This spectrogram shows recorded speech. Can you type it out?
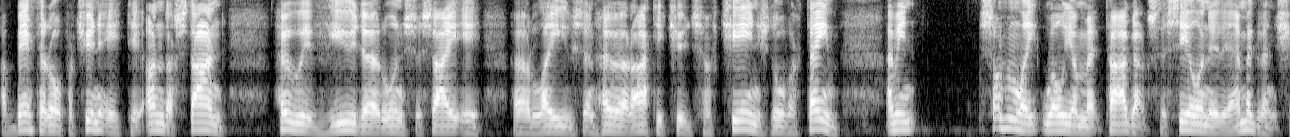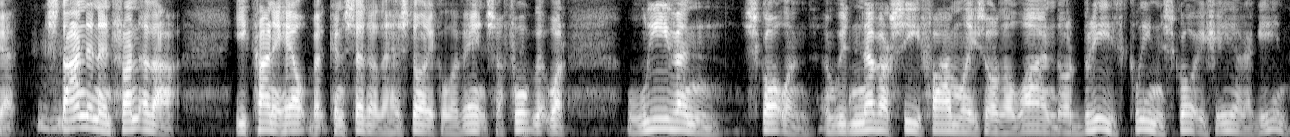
A better opportunity to understand how we've viewed our own society, our lives, and how our attitudes have changed over time. I mean, something like William McTaggart's The Sailing of the Emigrant Ship, mm-hmm. standing in front of that, you can't help but consider the historical events of folk that were leaving Scotland and would never see families or the land or breathe clean Scottish air again.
